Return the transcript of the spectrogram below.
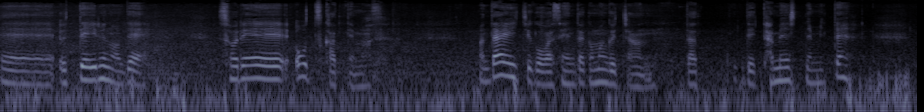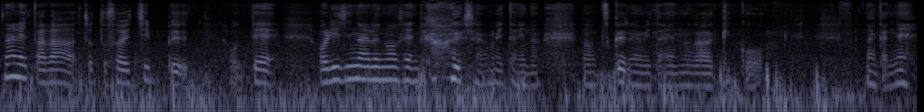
えー、売っているのでそれを使ってます、まあ、第1号は洗濯マグちゃんだって試してみて慣れたらちょっとそういうチップでオリジナルの洗濯マグちゃんみたいなのを作るみたいなのが結構なんかね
